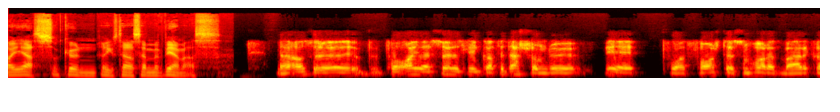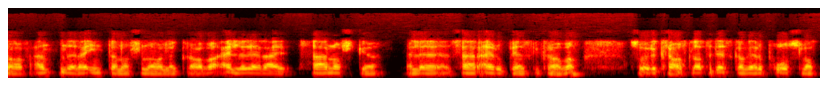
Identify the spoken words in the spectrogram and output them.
AIS og kun registrere seg med VMS? Nei, altså, På IOS er det slik at dersom du er på et fartøy som har et bærekrav, enten det er de internasjonale kravene eller det er de særnorske eller særeuropeiske kravene, så er det krav til at det skal være påslått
